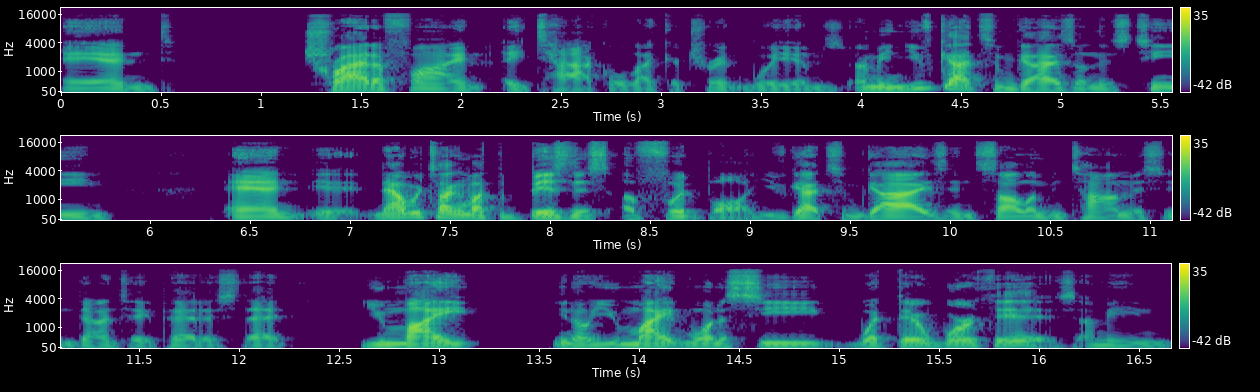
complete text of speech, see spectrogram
and try to find a tackle like a Trent Williams, I mean, you've got some guys on this team and it, now we're talking about the business of football. You've got some guys in Solomon Thomas and Dante Pettis that you might, you know, you might want to see what their worth is. I mean,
